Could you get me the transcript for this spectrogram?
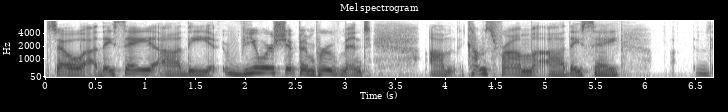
So uh, they say uh, the viewership improvement um, comes from, uh, they say, th-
